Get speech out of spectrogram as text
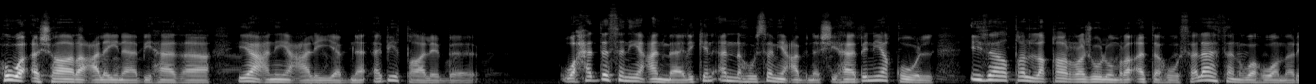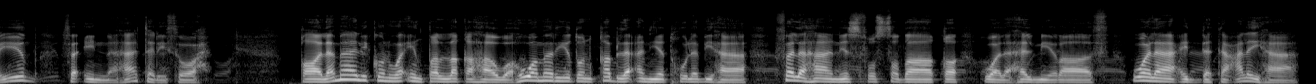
هو أشار علينا بهذا يعني علي بن أبي طالب. وحدثني عن مالك أنه سمع ابن شهاب يقول إذا طلق الرجل امرأته ثلاثا وهو مريض فإنها ترثه. قال مالك وإن طلقها وهو مريض قبل أن يدخل بها فلها نصف الصداق ولها الميراث ولا عدة عليها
